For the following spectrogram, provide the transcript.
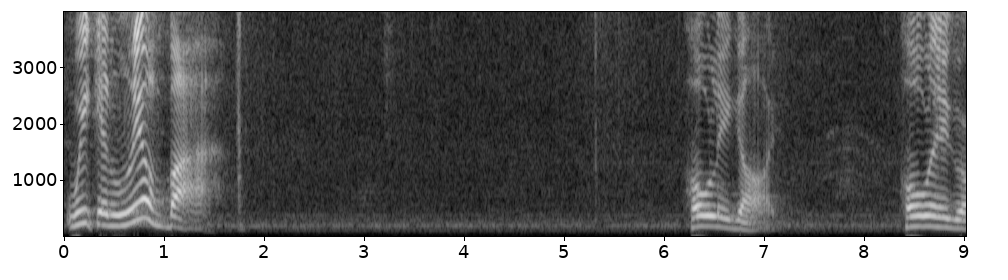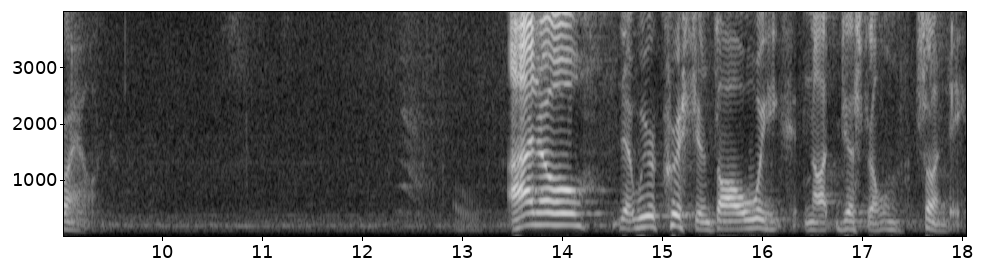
we can live by. Holy God holy ground. I know that we're Christians all week, not just on Sunday.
